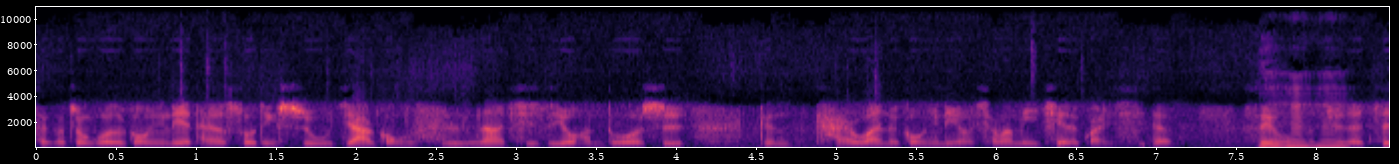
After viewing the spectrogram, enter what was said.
整个中国的供应链，它有锁定十五家公司，那其实有很多是跟台湾的供应链有相当密切的关系的。所以我们觉得这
